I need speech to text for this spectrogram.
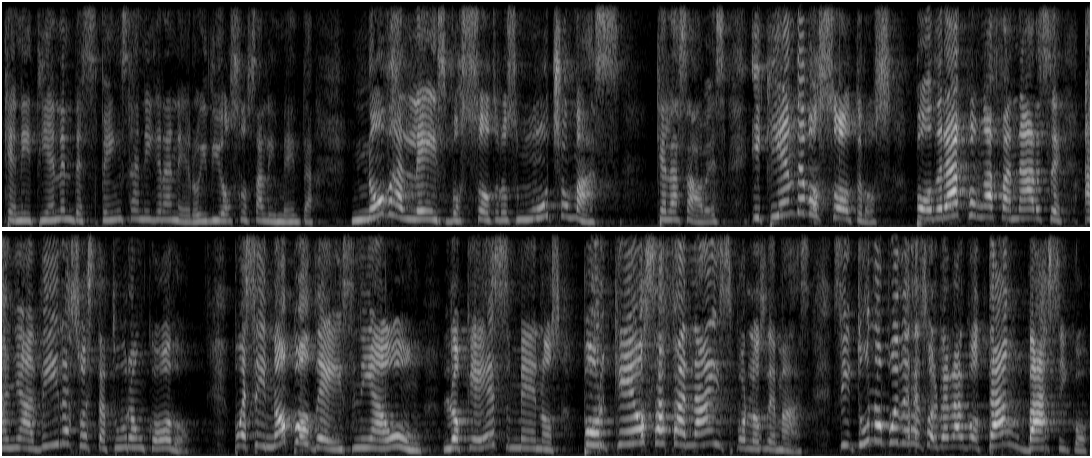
que ni tienen despensa ni granero y Dios los alimenta. ¿No valéis vosotros mucho más que las aves? ¿Y quién de vosotros podrá con afanarse añadir a su estatura un codo? Pues si no podéis ni aún lo que es menos, ¿por qué os afanáis por los demás? Si tú no puedes resolver algo tan básico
